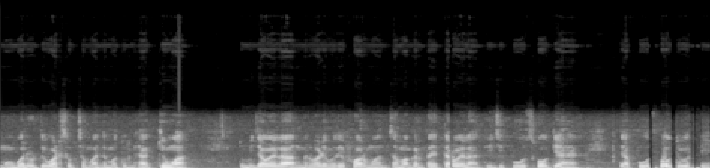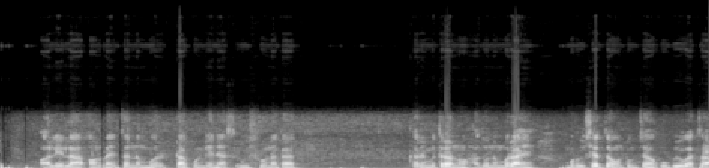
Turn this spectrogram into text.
मोबाईलवरती व्हॉट्सअपच्या माध्यमातून घ्या. किंवा तुम्ही ज्या वेळेला अंगणवाडीमध्ये फॉर्म जमा करताय त्यावेळेला ती जी पोचपावती आहे त्या पोचपावतीवरती आलेला ऑनलाईनचा नंबर टाकून घेण्यास विसरू नका. कारण मित्रांनो हा जो नंबर आहे भविष्यात जाऊन तुमच्या उपयोगाचा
